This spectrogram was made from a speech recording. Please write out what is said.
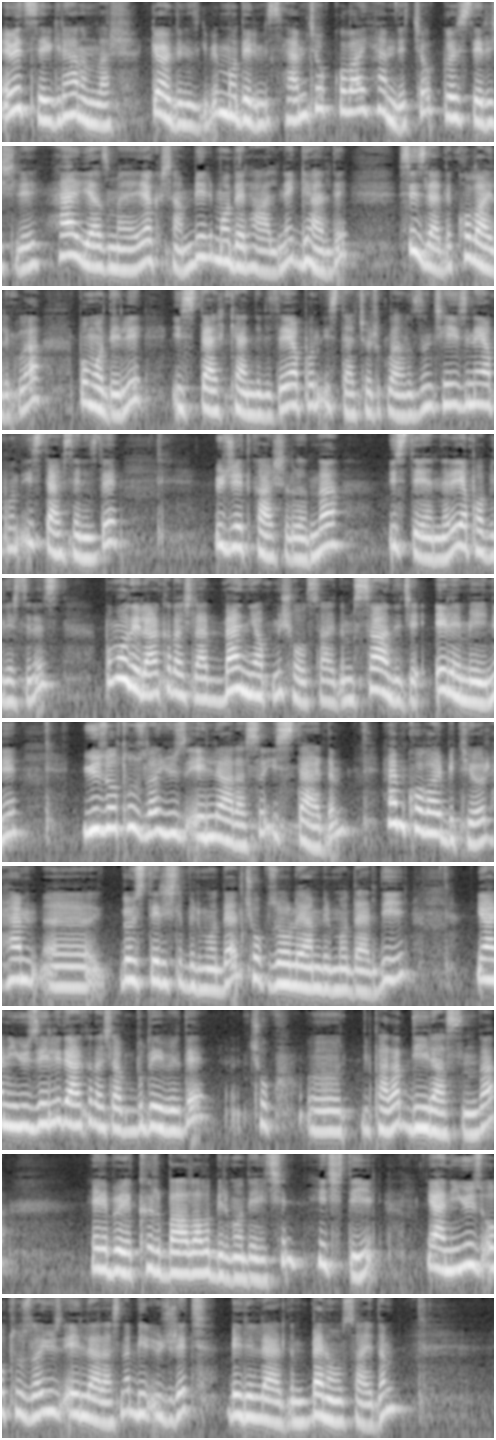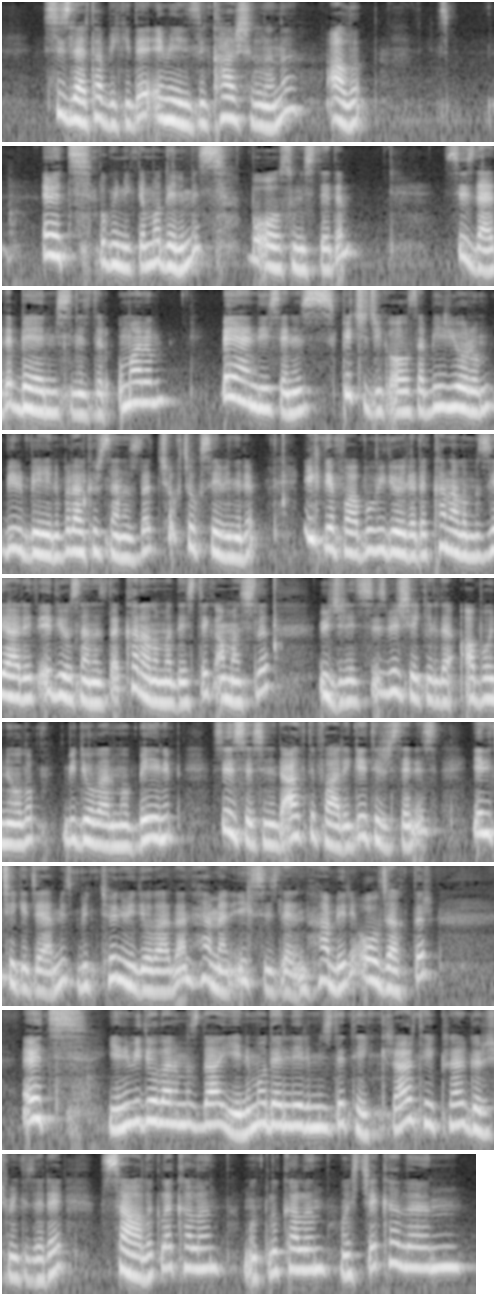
Evet sevgili hanımlar gördüğünüz gibi modelimiz hem çok kolay hem de çok gösterişli her yazmaya yakışan bir model haline geldi. Sizler de kolaylıkla bu modeli ister kendinize yapın ister çocuklarınızın çeyizine yapın isterseniz de ücret karşılığında isteyenlere yapabilirsiniz. Bu modeli arkadaşlar ben yapmış olsaydım sadece el emeğini 130 ile 150 arası isterdim. Hem kolay bitiyor hem e, gösterişli bir model. Çok zorlayan bir model değil. Yani 150 de arkadaşlar bu devirde çok e, bir para değil aslında. Hele böyle kır bağlalı bir model için hiç değil. Yani 130 ile 150 arasında bir ücret belirlerdim ben olsaydım. Sizler tabii ki de emeğinizin karşılığını alın. Evet, bugünlük de modelimiz bu olsun istedim. Sizler de beğenmişsinizdir umarım. Beğendiyseniz küçücük olsa bir yorum, bir beğeni bırakırsanız da çok çok sevinirim. İlk defa bu videoyla da kanalımı ziyaret ediyorsanız da kanalıma destek amaçlı ücretsiz bir şekilde abone olup videolarımı beğenip zil sesini de aktif hale getirirseniz yeni çekeceğimiz bütün videolardan hemen ilk sizlerin haberi olacaktır. Evet yeni videolarımızda yeni modellerimizde tekrar tekrar görüşmek üzere. Sağlıkla kalın, mutlu kalın, hoşça kalın.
